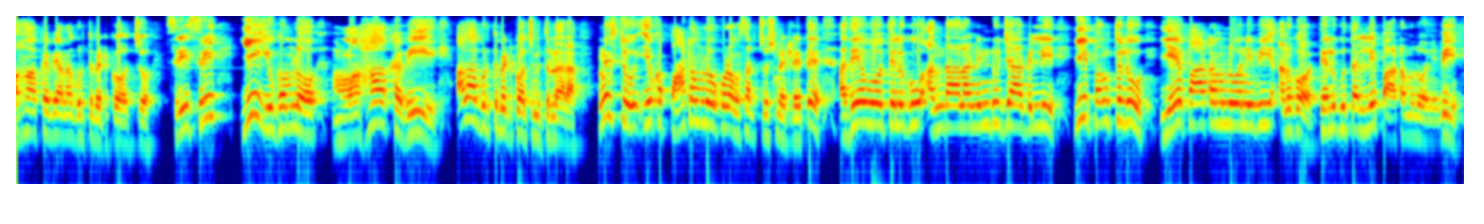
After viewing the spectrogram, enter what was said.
మహాకవి అలా గుర్తుపెట్టుకోవచ్చు. శ్రీశ్రీ ఈ యుగంలో మహాకవి అలా గుర్తుపెట్టుకోవచ్చు మిత్రులారా. నెక్స్ట్ ఈ యొక్క పాఠంలో కూడా ఒకసారి చూసినట్లయితే అదే ఓ తెలుగు అందాల నిండు జాబిల్లి. ఈ పంక్తులు ఏ పాఠంలోనివి అనుకో తెలుగు తల్లి పాఠంలోనివి.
